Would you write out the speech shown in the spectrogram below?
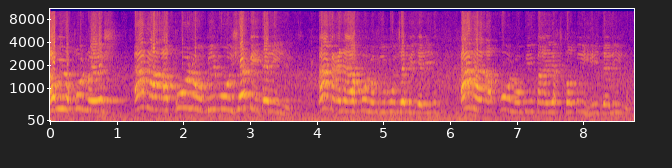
أو يقول له إيش؟ أنا أقول بموجب دليلك. ما معنى أقول بموجب دليلك؟ أنا أقول بما يقتضيه دليلك.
